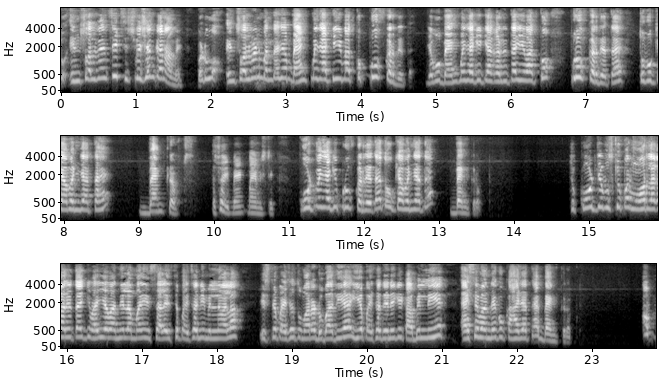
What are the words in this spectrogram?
तो इंसॉल्वेंसी सिचुएशन का नाम है। बट वो इंसॉल्वेंट बनता है जब बैंक में जाके ये बात को प्रूफ कर देता है। जब वो बैंक में जाके क्या कर देता है, ये बात को प्रूफ कर देता है तो वो क्या बन जाता है? Bank sorry bank my mistake court में जाके प्रूफ कर देता है तो वो क्या बन जाता है? बैंक तो कोर्ट जब उसके ऊपर मोहर लगा देता है कि भाई अब अनिल अंबानी इस साल इससे पैसा नहीं मिलने वाला, इसने पैसा तुम्हारा डुबा दिया ये पैसा देने के काबिल नहीं है, ऐसे बंदे को कहा जाता है बैंक अब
